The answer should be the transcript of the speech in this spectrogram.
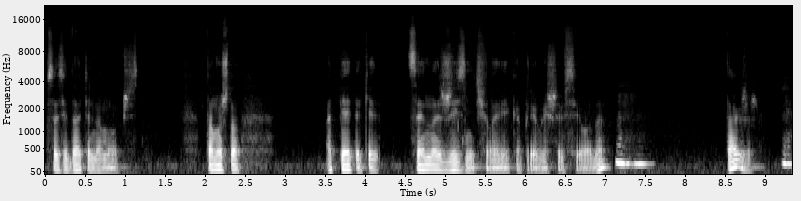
в созидательном обществе. Потому что, опять-таки, ценность жизни человека превыше всего, да? Мгм. Так же? Да.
